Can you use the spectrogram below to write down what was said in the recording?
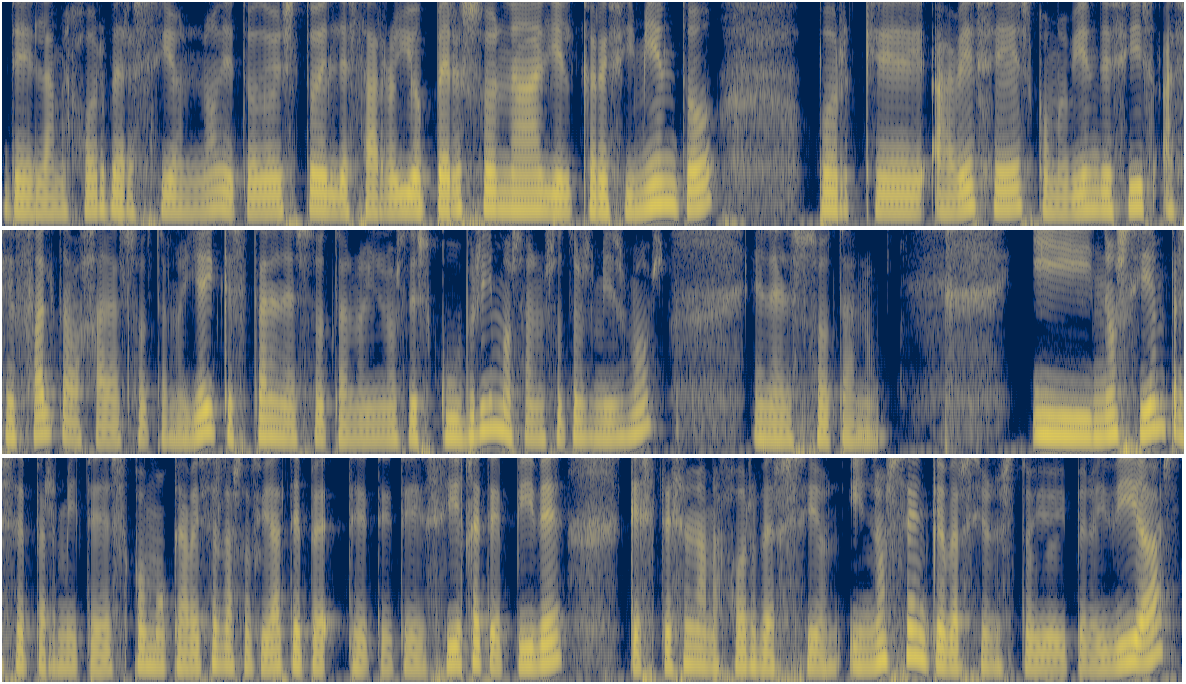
de la mejor versión, ¿no? De todo esto, el desarrollo personal y el crecimiento, porque a veces, como bien decís, hace falta bajar al sótano y hay que estar en el sótano y nos descubrimos a nosotros mismos en el sótano. Y no siempre se permite, es como que a veces la sociedad te, te, exige, te pide que estés en la mejor versión. Y no sé en qué versión estoy hoy, pero hay días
